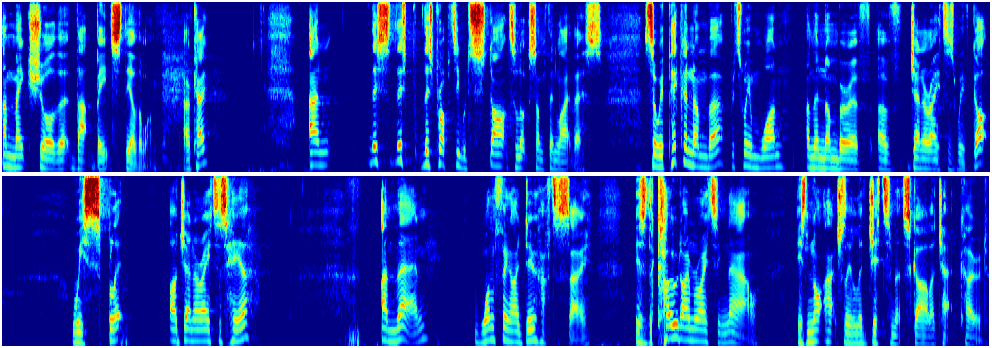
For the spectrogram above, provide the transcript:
and make sure that that beats the other one, okay? And this, this, this property would start to look something like this. So we pick a number between one and the number of, of generators we've got. We split our generators here. And then, one thing I do have to say is the code I'm writing now is not actually legitimate Scala check code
